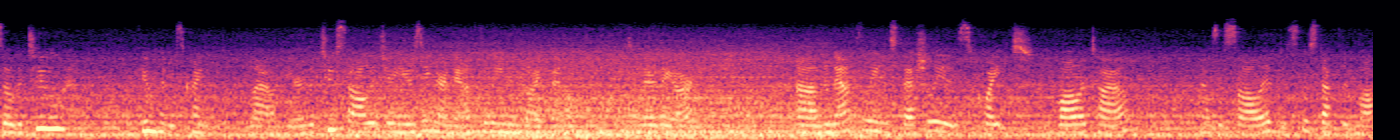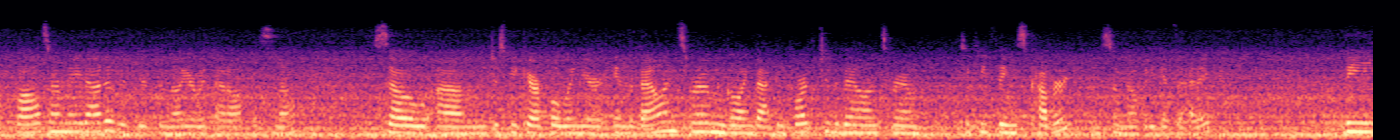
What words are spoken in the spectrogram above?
So the two, hood is kind of loud here, the two solids you're using are naphthalene and biphenyl, so there they are. Uh, the naphthalene especially is quite volatile as a solid. It's the stuff that mothballs are made out of, if you're familiar with that awful smell. So um, just be careful when you're in the balance room and going back and forth to the balance room to keep things covered so nobody gets a headache. The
